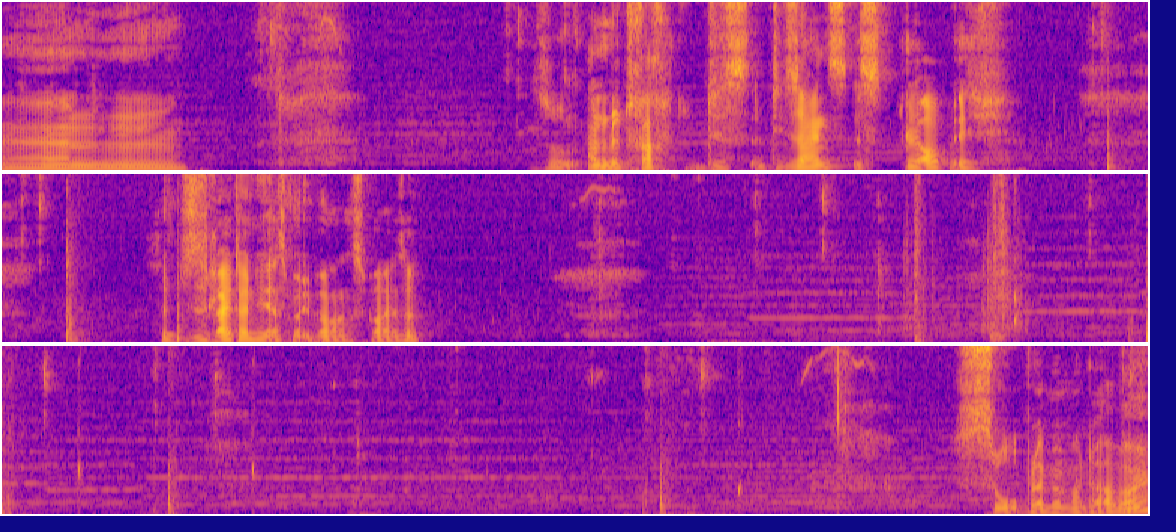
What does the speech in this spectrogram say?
Ähm. So, im Anbetracht des Designs ist, glaube ich, sind diese Leitern hier erstmal übergangsweise. So, bleiben wir mal dabei.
